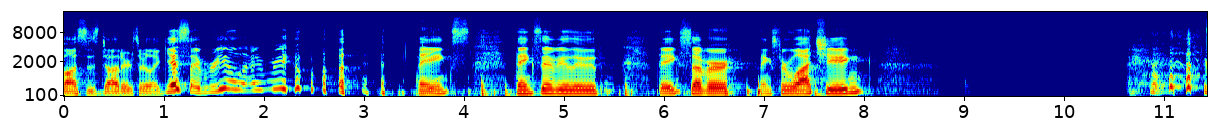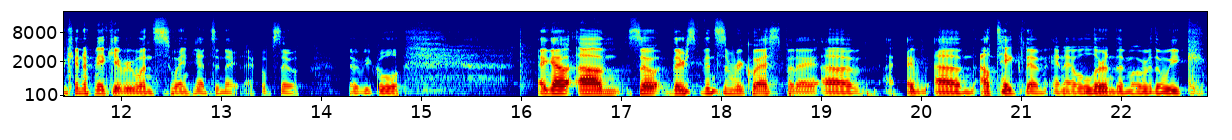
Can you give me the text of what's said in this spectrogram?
boss's daughters are like, "Yes, I'm real. I'm real." Thanks, thanks, Evie Luth. Thanks, Summer. Thanks for watching. I'm gonna make everyone Sueña tonight. I hope so. That would be cool. I got um, so there's been some requests, but I, uh, I um, I'll take them and I will learn them over the week.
